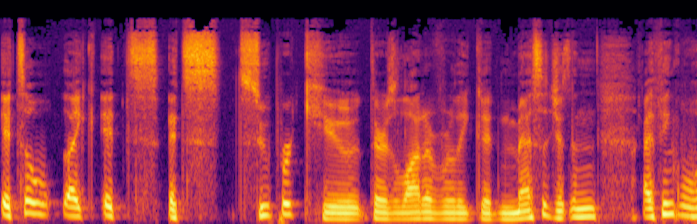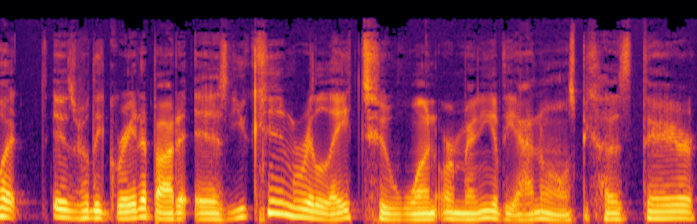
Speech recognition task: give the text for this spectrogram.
it's a like it's it's super cute. There's a lot of really good messages, and I think what is really great about it is you can relate to one or many of the animals because they're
